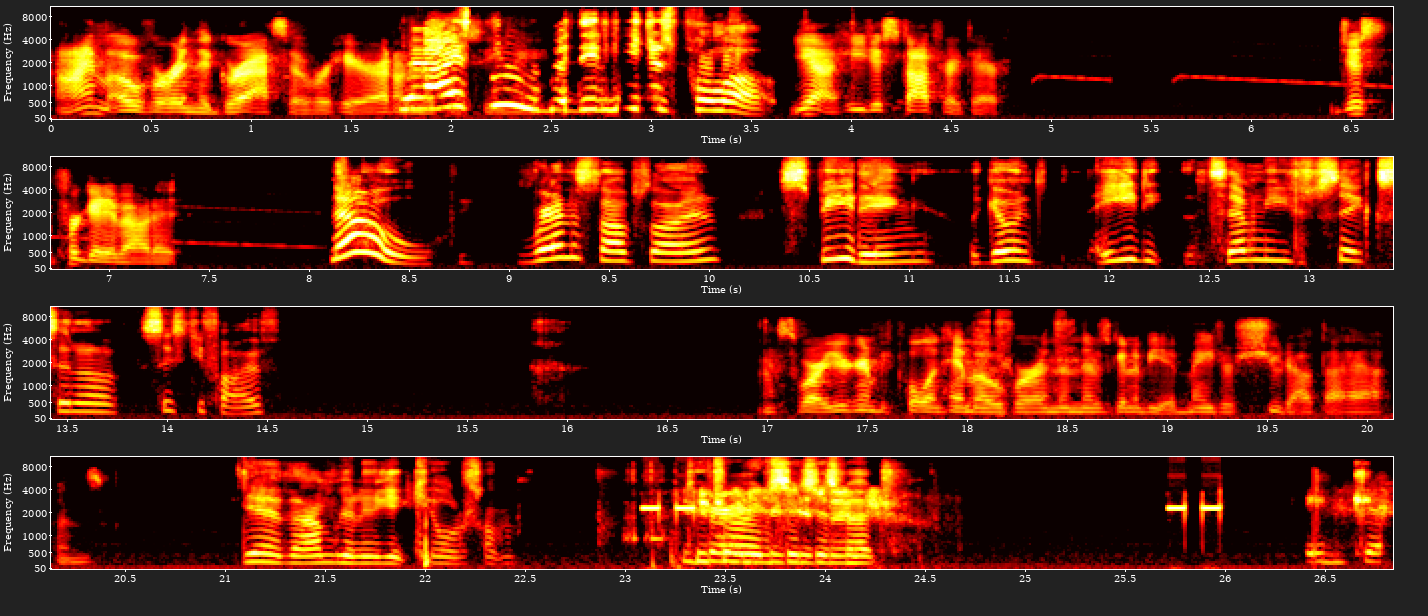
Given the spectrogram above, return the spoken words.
I'm over in the grass over here. I don't Yeah, know I see, see me. but did he just pull up? Yeah, he just stopped right there. Just forget about it. No, ran a stop sign, speeding, like going 80, 76 and a 65. I swear, you're gonna be pulling him over, and then there's gonna be a major shootout that happens. Yeah, then I'm gonna get killed or something. Two Charlie six dispatch. 86.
